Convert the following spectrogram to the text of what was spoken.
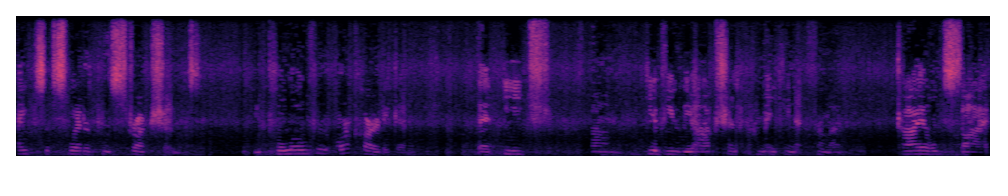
types of sweater constructions, a pullover or cardigan, that each um, give you the option of making it from a child's size,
